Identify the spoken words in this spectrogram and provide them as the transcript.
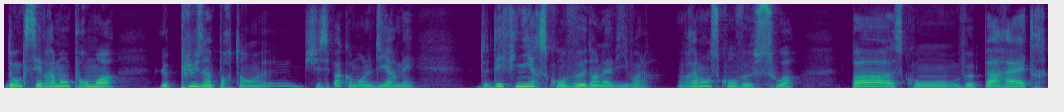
Donc c'est vraiment pour moi le plus important. Euh, je ne sais pas comment le dire, mais de définir ce qu'on veut dans la vie, voilà. Vraiment ce qu'on veut soi, pas ce qu'on veut paraître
